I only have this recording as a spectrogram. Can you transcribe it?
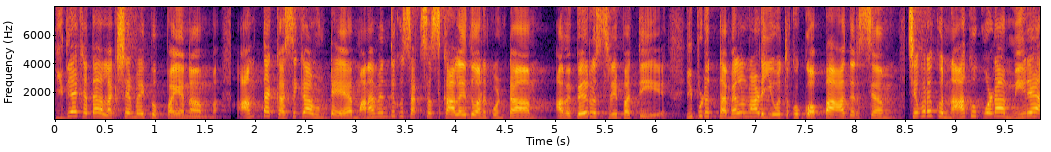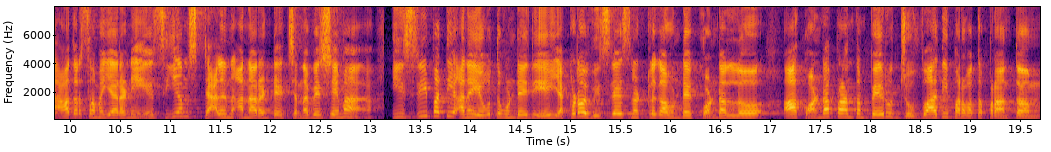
ఇదే కదా లక్ష్యం వైపు పయనం. అంత కసిగా ఉంటే మనం ఎందుకు సక్సెస్ కాలేదు అనుకుంటాం? ఆమె పేరు శ్రీపతి. ఇప్పుడు తమిళనాడు యువతకు గొప్ప ఆదర్శం. చివరకు నాకు కూడా మీరే ఆదర్శమయ్యారని సీఎం స్టాలిన్ అన్నారంటే చిన్న విషయమా? ఈ శ్రీపతి అనే యువత ఉండేది ఎక్కడో విసిరేసినట్లుగా ఉండే కొండల్లో. ఆ కొండ ప్రాంతం పేరు జువ్వాది పర్వత ప్రాంతం.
